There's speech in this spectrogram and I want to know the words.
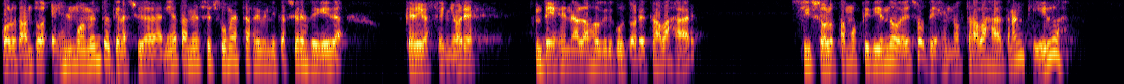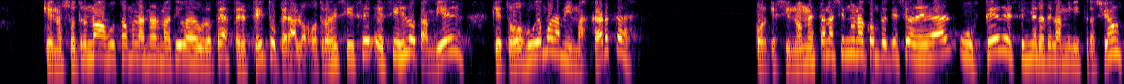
Por lo tanto, es el momento que la ciudadanía también se sume a estas reivindicaciones de guida. Que diga, señores, dejen a los agricultores trabajar. Si solo estamos pidiendo eso, déjenos trabajar tranquilos. Que nosotros nos ajustamos las normativas europeas, perfecto, pero a los otros exígelo también, que todos juguemos las mismas cartas. Porque si no me están haciendo una competencia desleal, ustedes, señores de la Administración,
